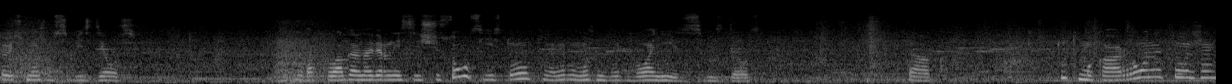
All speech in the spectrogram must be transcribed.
То есть можно себе сделать ну, так полагаю, наверное, если еще соус есть, то, наверное, можно будет себе сделать. Так. Тут макароны тоже.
